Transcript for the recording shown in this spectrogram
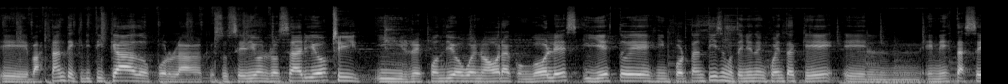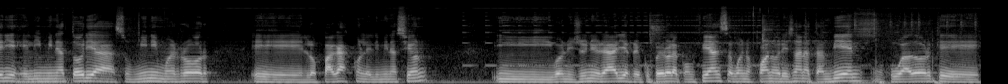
eh, bastante criticado por lo que sucedió en Rosario y respondió bueno ahora con goles y esto es importantísimo teniendo en cuenta que en estas series eliminatorias su mínimo error eh, lo pagás con la eliminación y bueno Junior Arias recuperó la confianza, bueno Juan Orellana también, un jugador que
